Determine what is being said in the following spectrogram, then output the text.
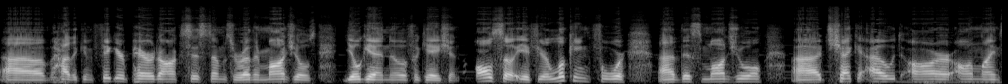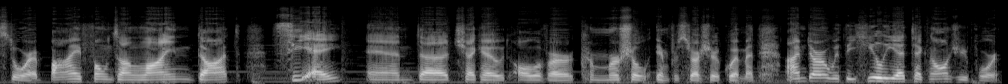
uh, how to configure Paradox systems or other modules, you'll get a notification. Also, if you're looking for uh, this module, uh, check out our online store at buyphonesonline.ca and uh, check out all of our commercial infrastructure equipment. I'm Dar with the Helia Technology Report.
